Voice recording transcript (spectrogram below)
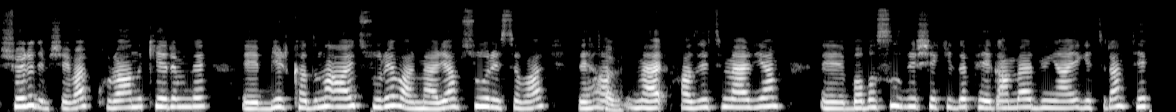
şöyle de bir şey var. Kur'an-ı Kerim'de e, bir kadına ait sure var. Meryem suresi var ve ha, Mer, Hazreti Meryem e, babasız bir şekilde peygamber dünyaya getiren tek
